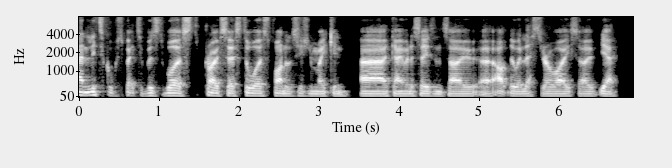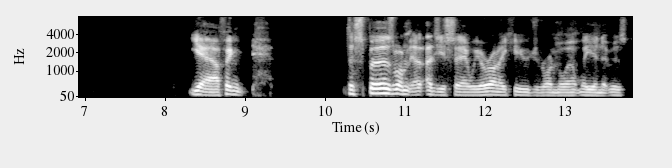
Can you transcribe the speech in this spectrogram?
analytical perspective was the worst process, the worst final decision making uh, game of the season. So uh, up there with Leicester away. So yeah, yeah, I think the Spurs one, as you say, we were on a huge run, weren't we? And it was,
